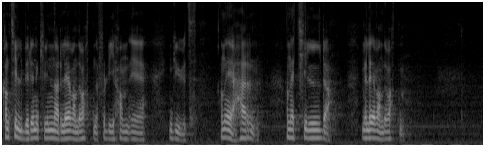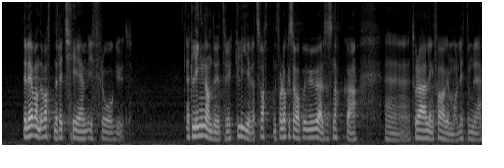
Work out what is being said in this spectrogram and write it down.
kan tilby denne kvinnen det levende vannet fordi han er Gud. Han er Herren. Han er kilda med levende vann. Det levende vannet kommer ifra Gud. Et lignende uttrykk, livets vann. For dere som var på UL, så snakka eh, Tor Erling Fagermoen litt om det.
